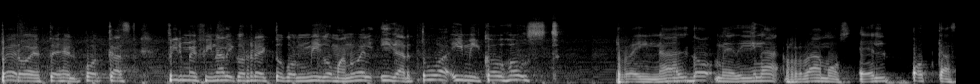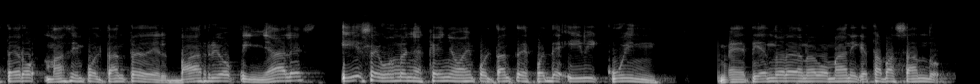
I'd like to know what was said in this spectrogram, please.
Pero este es el podcast Firme, Final y Correcto conmigo, Manuel Igartúa y mi co-host Reinaldo Medina Ramos, el podcastero más importante del barrio Piñales y segundo ñasqueño más importante después de Ivy Queen. Metiéndole de nuevo, Manny, ¿qué está pasando?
